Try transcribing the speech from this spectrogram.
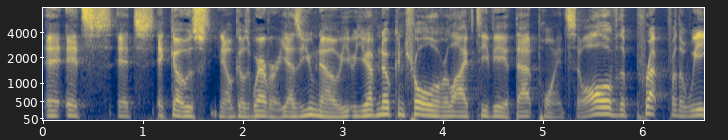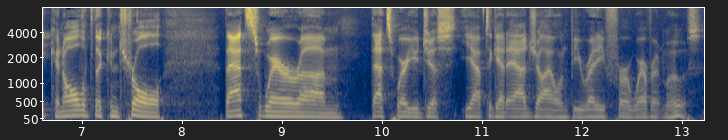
it, it's it's it goes you know goes wherever. As you know, you, you have no control over live TV at that point. So all of the prep for the week and all of the control, that's where um, that's where you just you have to get agile and be ready for wherever it moves.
